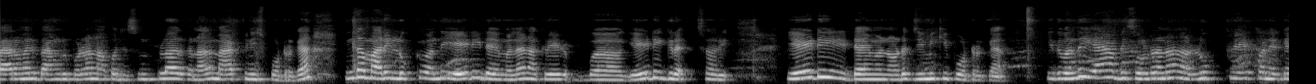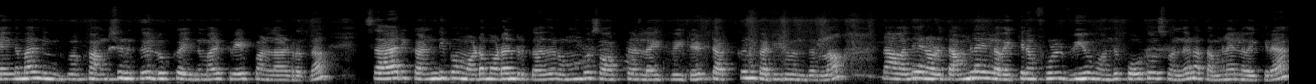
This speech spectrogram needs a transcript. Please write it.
வேறு மாதிரி பேங்கிள் போடலாம். நான் கொஞ்சம் சிம்பிளாக இருக்கிறனால மேட் ஃபினிஷ் போட்டிருக்கேன். இந்த மாதிரி லுக் வந்து ஏடி டைமில் நான் கிரியேட் ஏடி கிர சாரி ஏடி டைமண்டோட ஜிமிக்கி போட்டிருக்கேன். இது வந்து ஏன் அப்படி சொல்கிறேன்னா நான் லுக் க்ரியேட் பண்ணியிருக்கேன் இந்த மாதிரி நீங்கள் ஃபங்க்ஷனுக்கு லுக் இந்த மாதிரி க்ரியேட் பண்ணலான்றது தான். சாரீ கண்டிப்பாக மொட மொடன்னு இருக்காது. ரொம்ப சாஃப்ட் அண்ட் லைட் வெயிட்டட் டக்குன்னு கட்டிட்டு வந்துடலாம். நான் வந்து என்னோட தம்லைனில் வைக்கிறேன் ஃபுல் வியூ வந்து ஃபோட்டோஸ் வந்து நான் தம்லைனில் வைக்கிறேன்.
